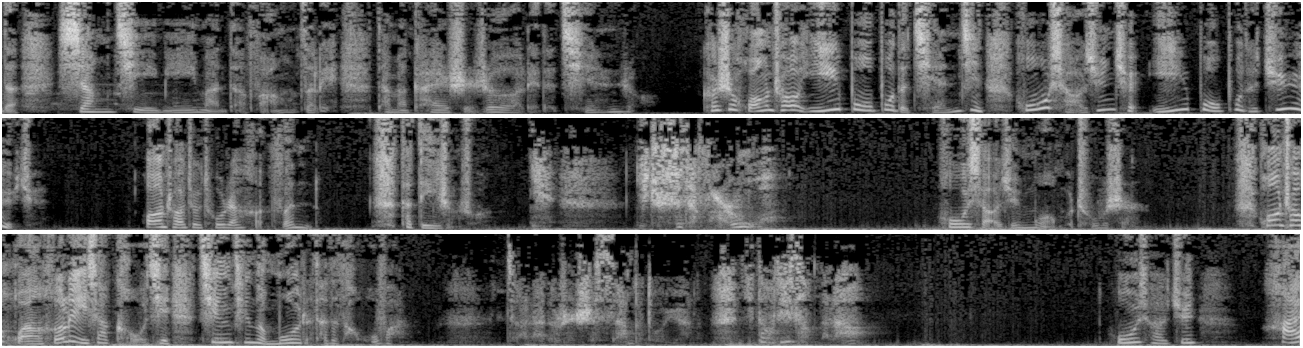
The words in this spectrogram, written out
的、香气弥漫的房子里，他们开始热烈的亲热。可是黄巢一步步的前进，胡小军却一步步的拒绝。黄巢就突然很愤怒，他低声说：“你，你这是在玩我？”胡小军默不出声。黄巢缓和了一下口气，轻轻的摸着他的头发：“咱俩都认识三个多月了，你到底怎么了？”胡小军还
